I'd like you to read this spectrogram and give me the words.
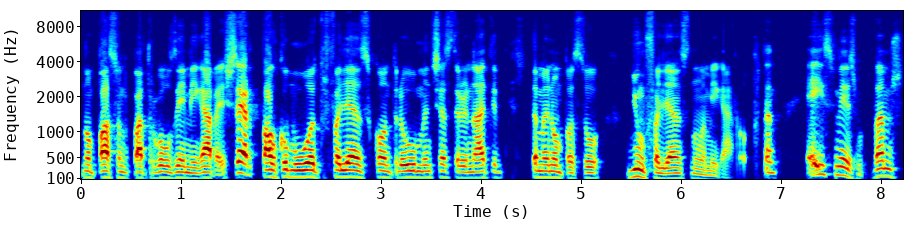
não passam de quatro golos em amigáveis. Certo, tal como o outro falhanço contra o Manchester United também não passou de um falhanço num amigável. Portanto, é isso mesmo. Vamos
